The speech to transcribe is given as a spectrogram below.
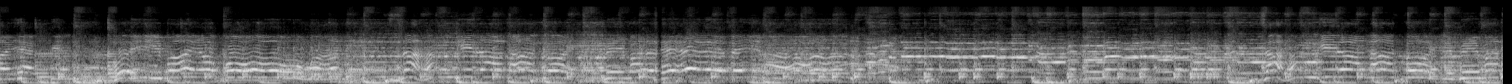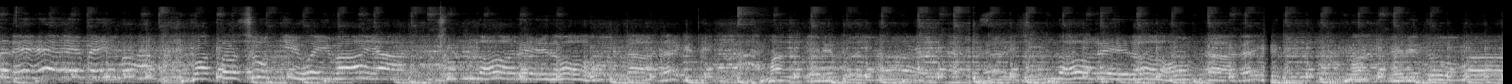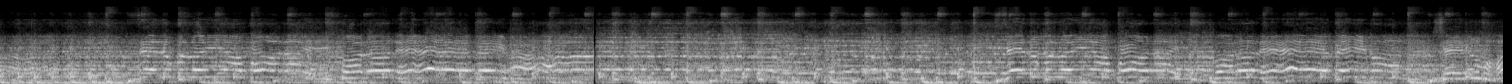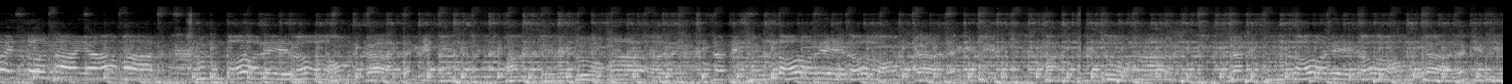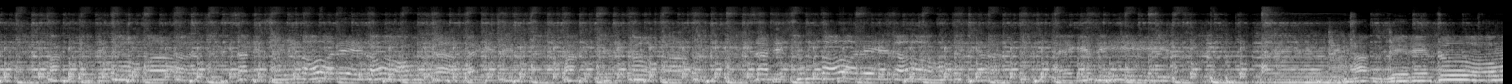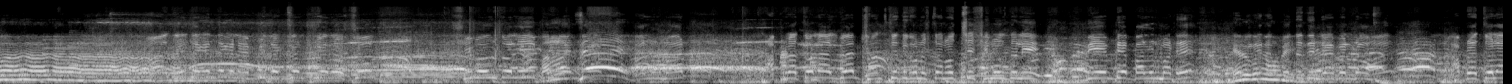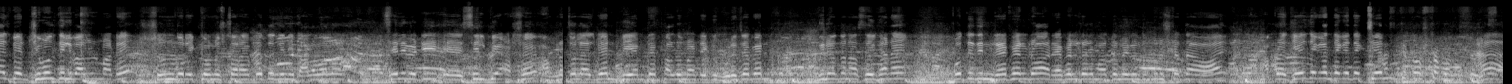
জানি সুন্দরের একদিন ভাঙবে রে তোমার। আপনারা চলে আসবেন। সাংস্কৃতিক অনুষ্ঠান হচ্ছে শিমলতলি বিএমডি বালুর মাঠে। প্রতিদিন র্যাফেল দেওয়া হয়। আপনারা চলে আসবেন শিমলতলি বালুর মাঠে। সুন্দর একটি অনুষ্ঠান হয়। প্রতিদিনই ভালো ভালো সেলিব্রিটি শিল্পী আসে। আপনারা চলে আসবেন বিএমডি বালুর মাঠে একটু ঘুরে যাবেন। বিনোদন আছে এখানে। প্রতিদিন র্যাফেল ড্র র্যাফেল ড্রের মাধ্যমে কিন্তু পুরস্কার দেওয়া হয়। আপনারা যে যেখান থেকে দেখছেন হ্যাঁ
